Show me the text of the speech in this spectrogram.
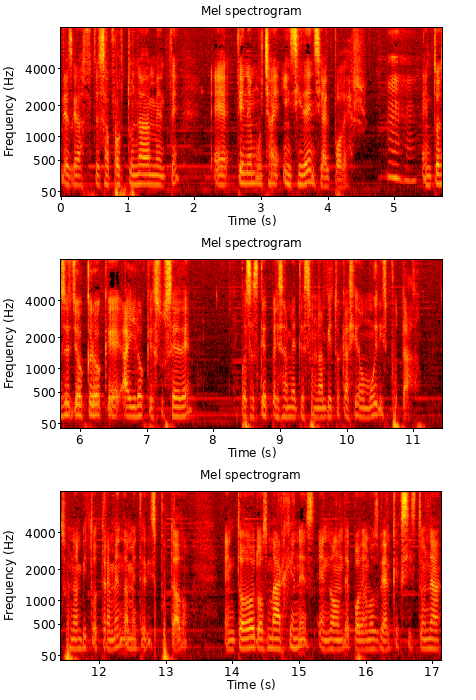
desafortunadamente eh, tiene mucha incidencia el poder. Entonces yo creo que ahí lo que sucede pues es que precisamente es un ámbito que ha sido muy disputado Es un ámbito tremendamente disputado en todos los márgenes en donde podemos ver que existe una,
